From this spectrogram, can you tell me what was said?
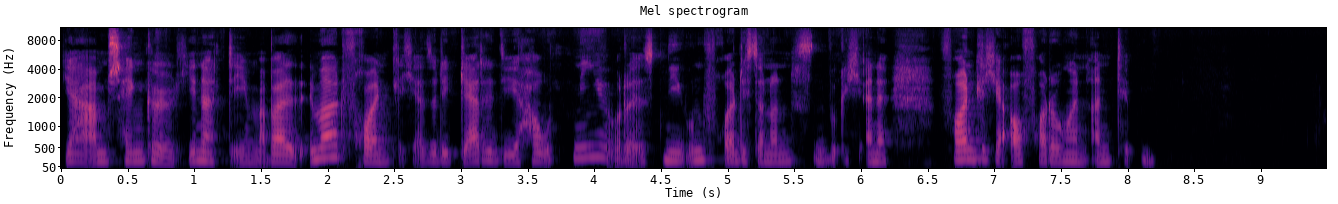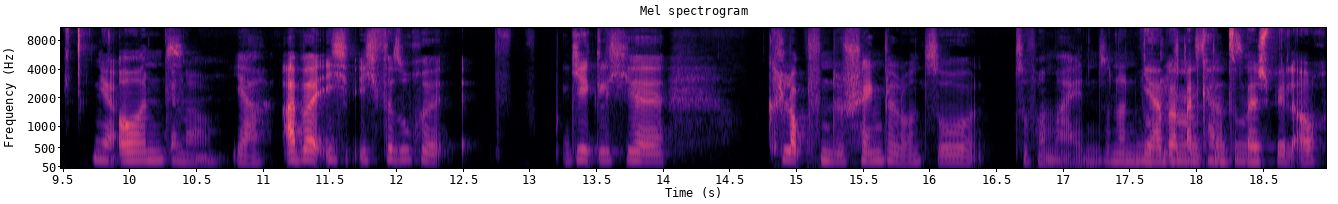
ja, am Schenkel, je nachdem. Aber immer freundlich. Also die Gerte, die haut nie oder ist nie unfreundlich, sondern es sind wirklich eine freundliche Aufforderung an Antippen. Ja, Und genau. ja, aber ich, ich versuche jegliche klopfende Schenkel und so zu vermeiden, sondern Ja, aber man kann zum Ganze. Beispiel auch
